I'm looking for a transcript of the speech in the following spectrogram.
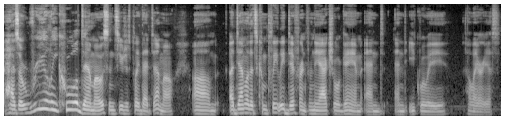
has a really cool demo since you just played that demo. Um, a demo that's completely different from the actual game and and equally hilarious.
